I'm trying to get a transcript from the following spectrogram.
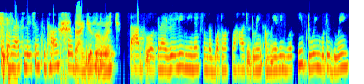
So congratulations, Siddhant, for Thank you so much. fab work, and I really mean it from the bottom of my heart. You're doing amazing work. Keep doing what you're doing.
